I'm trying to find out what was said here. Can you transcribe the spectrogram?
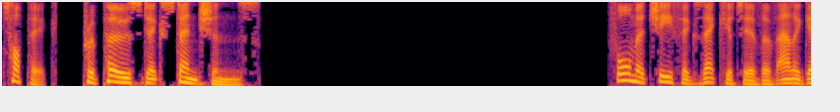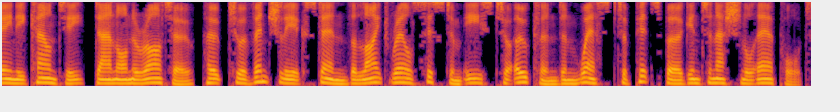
Topic: Proposed extensions Former Chief Executive of Allegheny County, Dan Onorato, hoped to eventually extend the light rail system east to Oakland and west to Pittsburgh International Airport.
